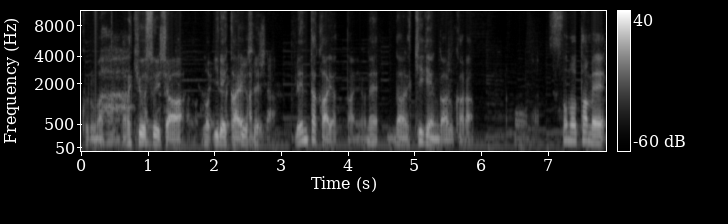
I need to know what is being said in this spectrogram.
車っていうかな、給水車の入れ替え、あれレンタカーやったんよね。だから期限があるから、そのため、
